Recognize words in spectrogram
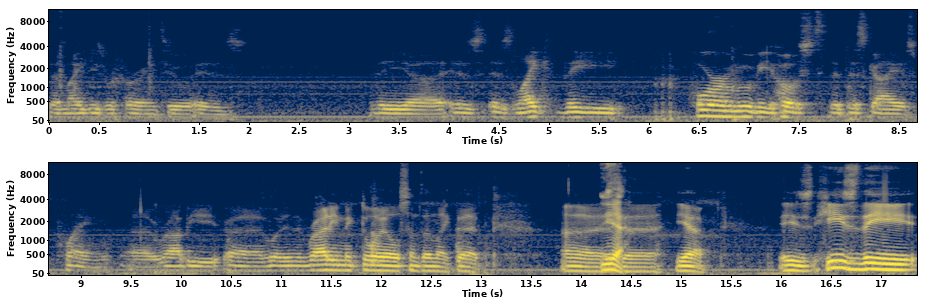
that Mikey's referring to is the uh, is is like the horror movie host that this guy is playing, uh, Robbie, uh, what is it, Roddy McDoyle, something like that. Uh, Yeah. the- yeah. He's he's the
